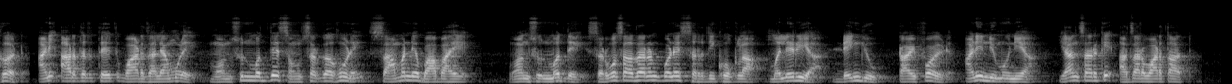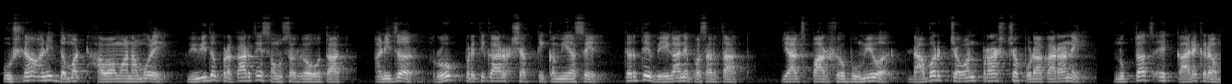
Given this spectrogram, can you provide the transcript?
घट आणि आर्द्रतेत वाढ झाल्यामुळे मान्सूनमध्ये संसर्ग होणे सामान्य बाब आहे. मान्सूनमध्ये सर्वसाधारणपणे सर्दी खोकला मलेरिया डेंग्यू टायफॉइड आणि न्यूमोनिया यांसारखे आजार वाढतात. उष्ण आणि दमट हवामानामुळे विविध प्रकारचे संसर्ग होतात आणि जर रोग प्रतिकारक शक्ती कमी असेल तर ते वेगाने पसरतात. याच पार्श्वभूमीवर डाबर च्यवनप्राशच्या पुढाकाराने नुकताच एक कार्यक्रम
